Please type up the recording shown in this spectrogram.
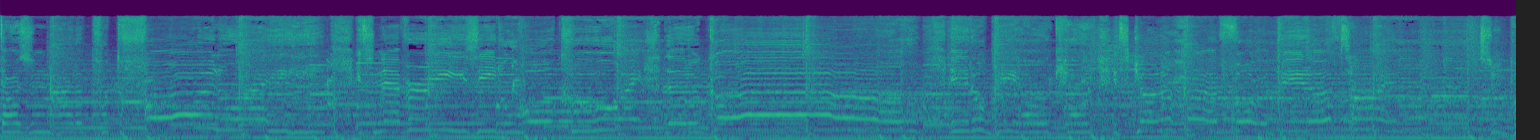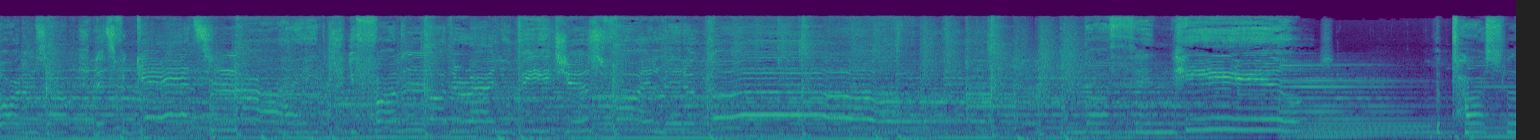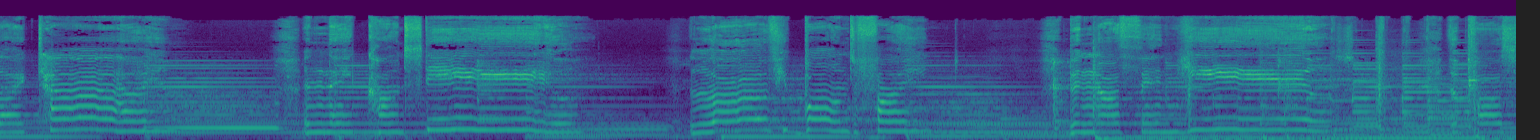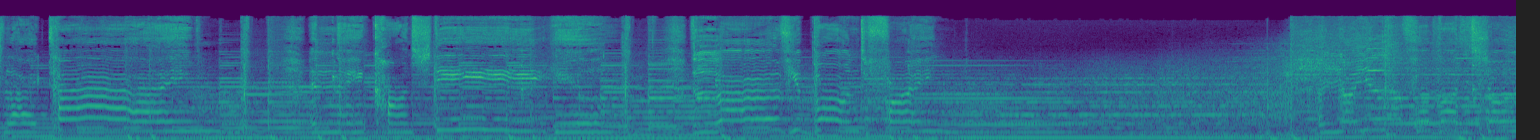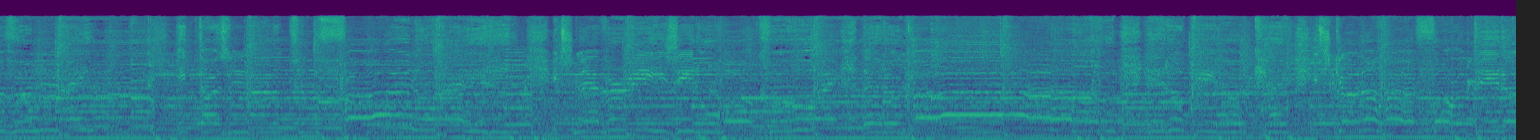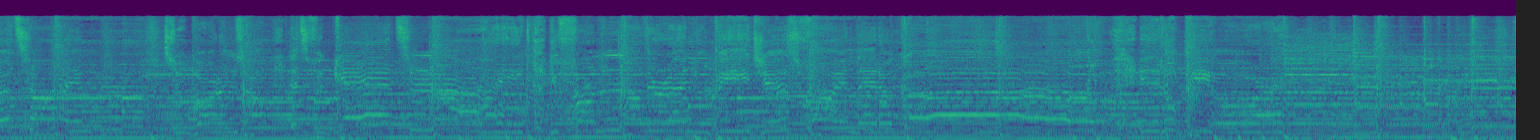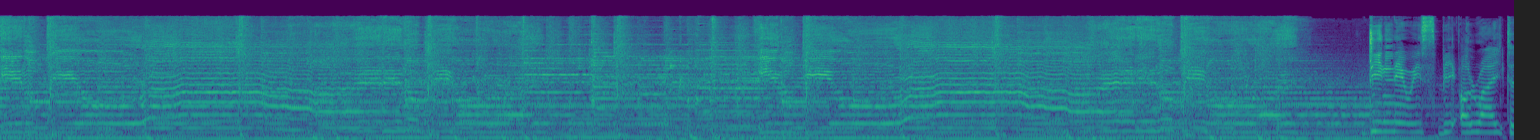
Doesn't matter, put the phone away. It's never easy to walk away. Let her go. It'll be okay. It's gonna hurt for a bit of time. So bottoms up, let's forget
